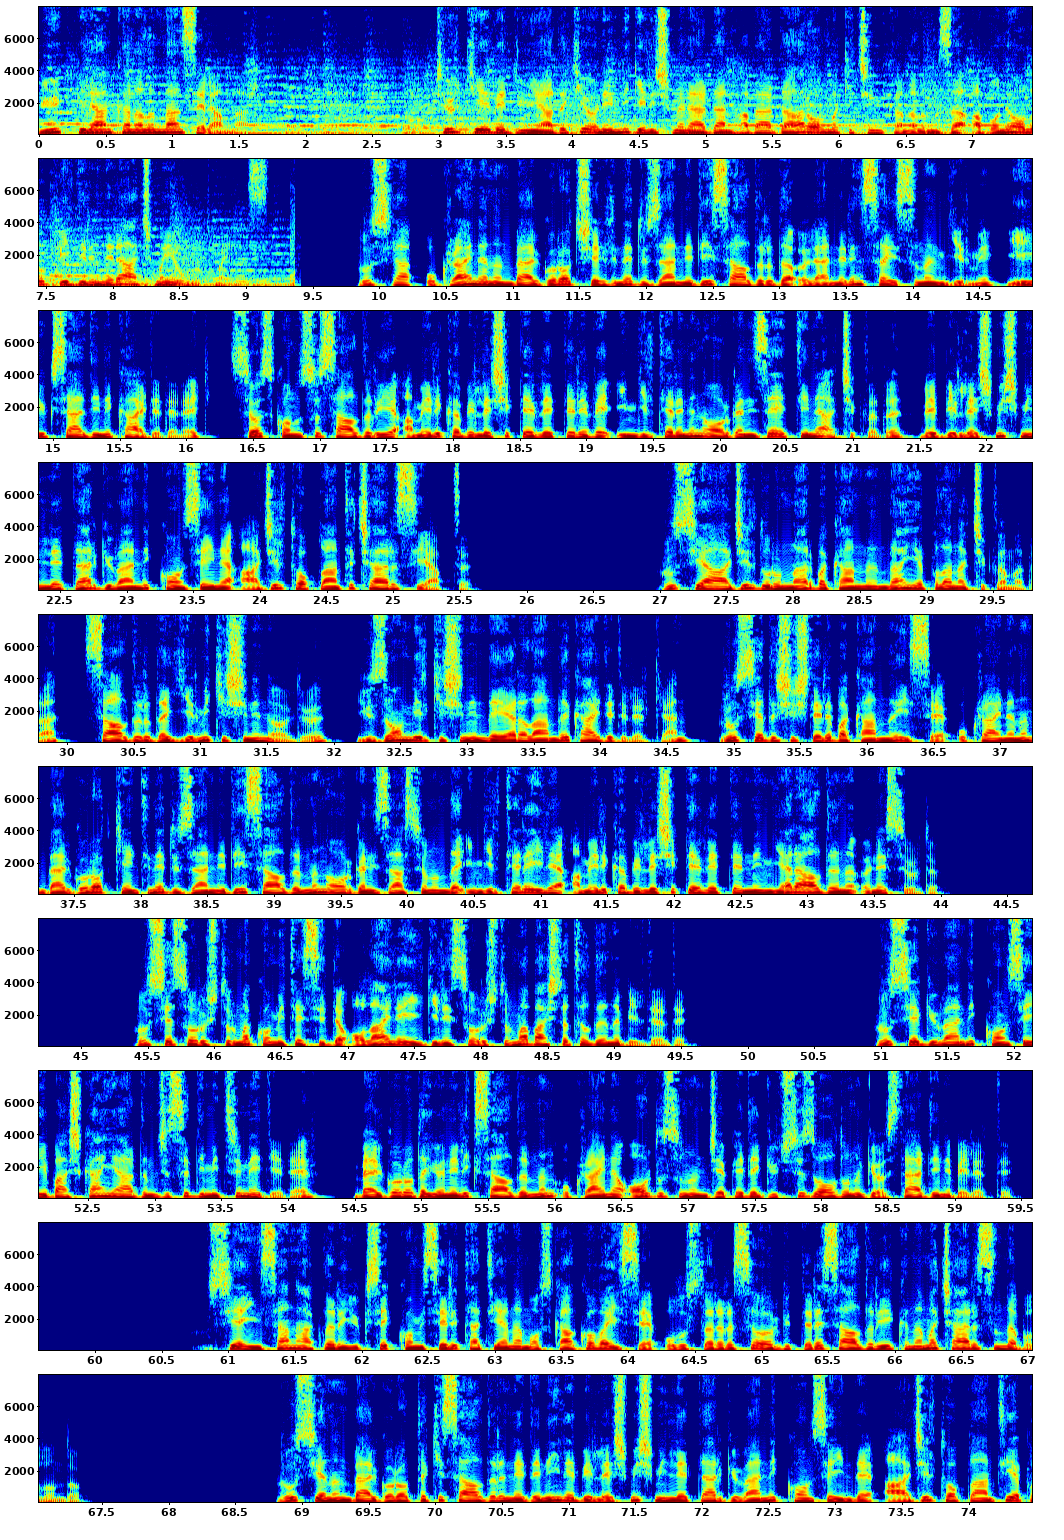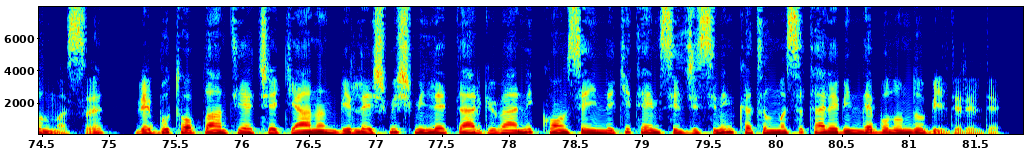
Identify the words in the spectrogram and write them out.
Büyük Plan kanalından selamlar. Türkiye ve dünyadaki önemli gelişmelerden haberdar olmak için kanalımıza abone olup bildirimleri açmayı unutmayınız. Rusya, Ukrayna'nın Belgorod şehrine düzenlediği saldırıda ölenlerin sayısının 20'ye yükseldiğini kaydederek, söz konusu saldırıyı Amerika Birleşik Devletleri ve İngiltere'nin organize ettiğini açıkladı ve Birleşmiş Milletler Güvenlik Konseyi'ne acil toplantı çağrısı yaptı. Rusya Acil Durumlar Bakanlığı'ndan yapılan açıklamada, saldırıda 20 kişinin öldüğü, 111 kişinin de yaralandığı kaydedilirken, Rusya Dışişleri Bakanlığı ise Ukrayna'nın Belgorod kentine düzenlediği saldırının organizasyonunda İngiltere ile Amerika Birleşik Devletleri'nin yer aldığını öne sürdü. Rusya Soruşturma Komitesi de olayla ilgili soruşturma başlatıldığını bildirdi. Rusya Güvenlik Konseyi Başkan Yardımcısı Dimitri Medvedev, Belgorod'a yönelik saldırının Ukrayna ordusunun cephede güçsüz olduğunu gösterdiğini belirtti. Rusya İnsan Hakları Yüksek Komiseri Tatyana Moskalkova ise uluslararası örgütlere saldırıyı kınama çağrısında bulundu. Rusya'nın Belgorod'daki saldırı nedeniyle Birleşmiş Milletler Güvenlik Konseyi'nde acil toplantı yapılması ve bu toplantıya Çekya'nın Birleşmiş Milletler Güvenlik Konseyi'ndeki temsilcisinin katılması talebinde bulunduğu bildirildi.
